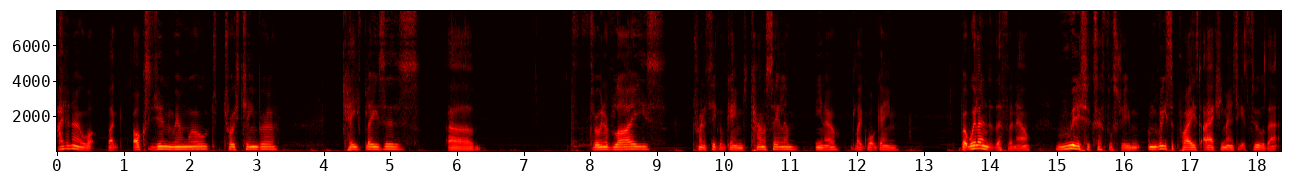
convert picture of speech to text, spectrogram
I don't know what like Oxygen, Rimworld, Choice Chamber Cave Blazers uh, Throne of Lies trying to think of games Town of Salem you know like what game but we'll end it there for now really successful stream. I'm really surprised I actually managed to get through all that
